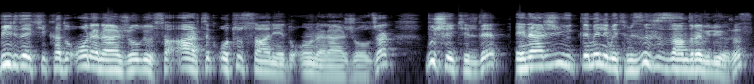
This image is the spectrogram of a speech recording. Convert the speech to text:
1 dakikada 10 enerji oluyorsa artık 30 saniyede 10 enerji olacak. Bu şekilde enerji yükleme limitimizi hızlandırabiliyoruz.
